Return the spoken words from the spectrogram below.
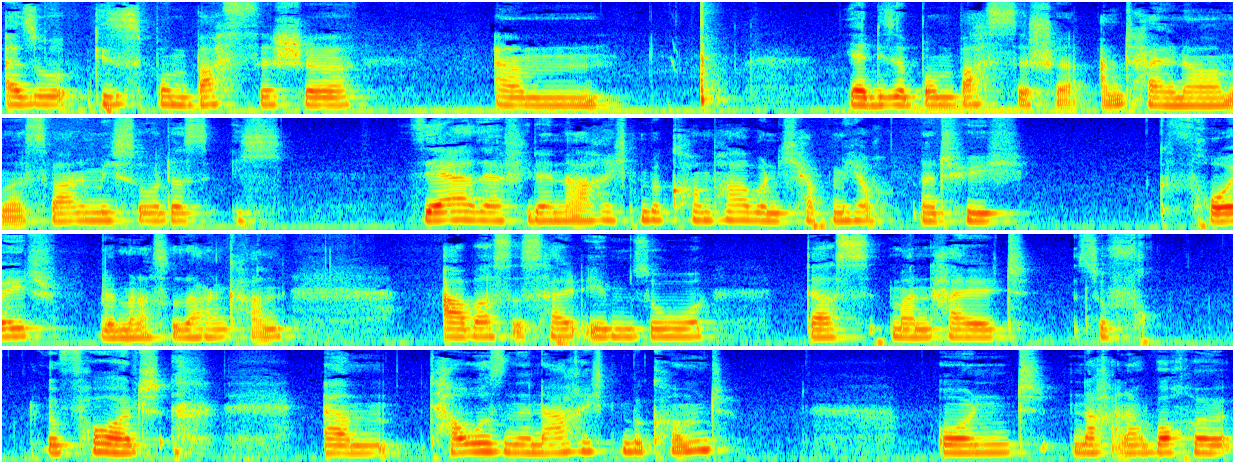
also dieses bombastische, ähm, ja, diese bombastische Anteilnahme. Es war nämlich so, dass ich sehr, sehr viele Nachrichten bekommen habe und ich habe mich auch natürlich gefreut, wenn man das so sagen kann. Aber es ist halt eben so, dass man halt so, sofort ähm, tausende Nachrichten bekommt und nach einer Woche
